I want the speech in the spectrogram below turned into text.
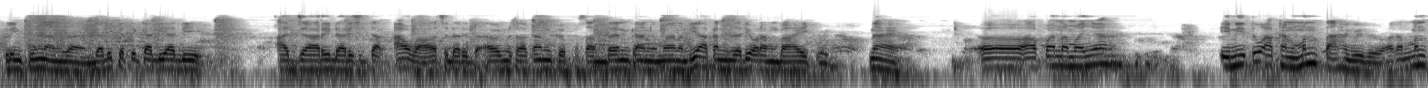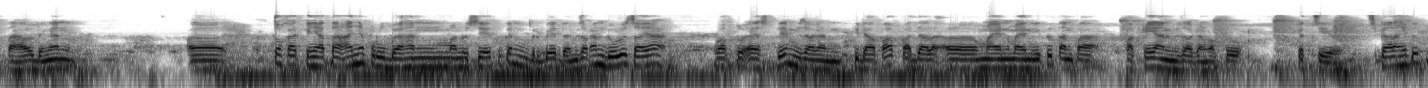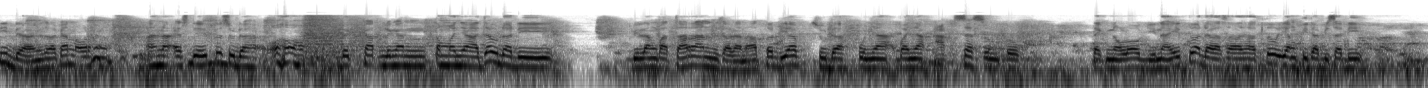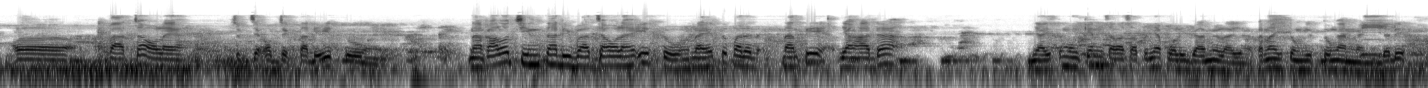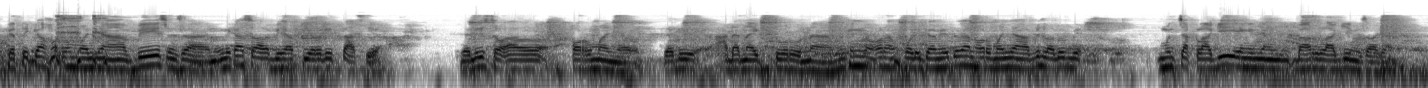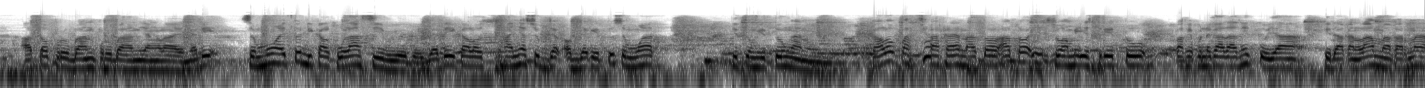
lingkungan kan. Jadi ketika dia diajari dari sejak awal, sedari misalkan ke pesantren kan gimana, dia akan menjadi orang baik. Nah, eh, apa namanya? Ini tuh akan mentah gitu, akan mental dengan eh, toh kenyataannya perubahan manusia itu kan berbeda. Misalkan dulu saya waktu SD misalkan tidak apa-apa eh, main-main itu tanpa pakaian misalkan waktu kecil. Sekarang itu tidak. Misalkan orang anak SD itu sudah oh dekat dengan temannya aja udah dibilang pacaran misalkan atau dia sudah punya banyak akses untuk teknologi. Nah, itu adalah salah satu yang tidak bisa dibaca uh, oleh subjek objek tadi itu. Nah, kalau cinta dibaca oleh itu, nah itu pada nanti yang ada ya itu mungkin salah satunya poligami lah ya karena hitung-hitungan kan. Jadi ketika hormonnya habis misalnya ini kan soal behavioritas ya. Jadi soal hormonnya jadi ada naik turun. Nah mungkin orang poligami itu kan hormonnya habis lalu muncak lagi ingin yang baru lagi misalkan. Atau perubahan-perubahan yang lain. Jadi semua itu dikalkulasi begitu. Jadi kalau hanya subjek objek itu semua hitung-hitungan. Kalau pacaran atau atau suami istri itu pakai pendekatan itu ya tidak akan lama karena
